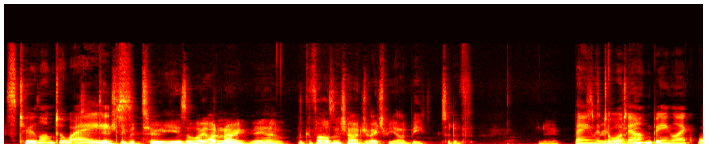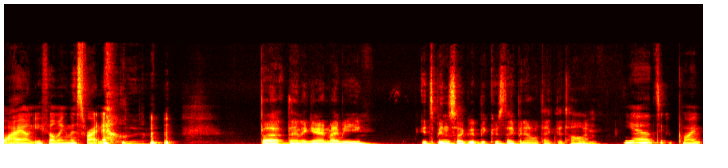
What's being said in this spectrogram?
It's too long to So wait. potentially we're two years away. I don't know. Yeah, look, if I was in charge of HBO, I'd be sort of, you know, Banging the door down, being like, "Why aren't you filming this right now?" Yeah. but then again, maybe it's been so good because they've been able to take their time. Yeah, that's a good point.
